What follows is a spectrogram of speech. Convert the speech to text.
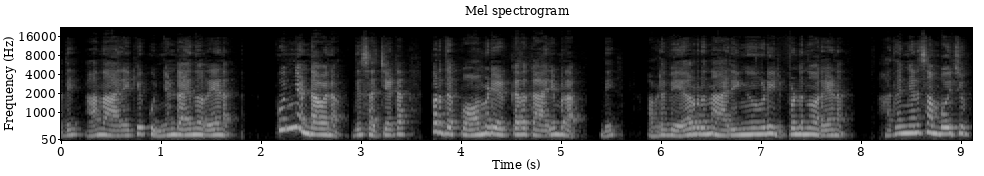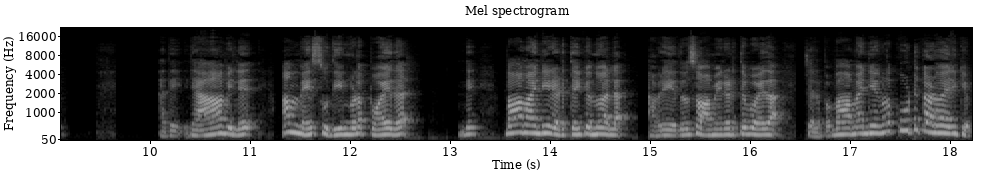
അതെ ആ നാരയ്ക്ക് കുഞ്ഞുണ്ടായെന്ന് പറയണ. കുഞ്ഞുണ്ടാവനോ ദേ സച്ചേട്ടാ വെറുതെ കോമഡി എടുക്കാതെ കാര്യം പറ. ദേ അവിടെ വേറൊരു നാരങ്ങയും കൂടി ഇരിപ്പുണ്ടെന്ന് പറയണ. അതെങ്ങനെ സംഭവിച്ചു? അതെ രാവിലെ അമ്മയെ സുധിയും കൂടെ പോയത് ദേ ബാമാന്റിയുടെ അടുത്തേക്കൊന്നും അല്ല. അവരേതോ സ്വാമിയുടെ അടുത്ത് പോയതാ. ചിലപ്പോൾ ബാമാന്റിയും കൂടെ കൂട്ടി കാണുമായിരിക്കും.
